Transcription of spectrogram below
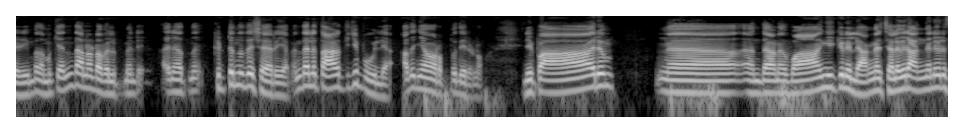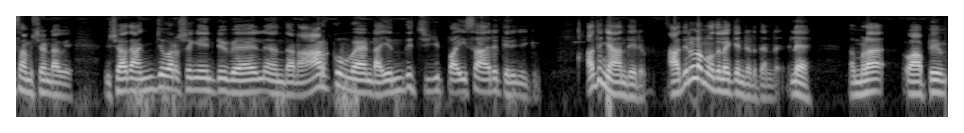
കഴിയുമ്പോൾ നമുക്ക് എന്താണോ ഡെവലപ്മെന്റ് അതിനകത്ത് നിന്ന് കിട്ടുന്നത് ഷെയർ ചെയ്യാം. എന്തായാലും താഴത്തേക്ക് പോവില്ല. അത് ഞാൻ ഉറപ്പ് തരണം ഇനിയിപ്പോൾ ആരും എന്താണ് വാങ്ങിക്കണില്ല. അങ്ങനെ ചിലവർ അങ്ങനെ ഒരു സംശയം ഉണ്ടാവുകയെ അത് അഞ്ച് വർഷം കഴിഞ്ഞിട്ട് വേ എന്താണ് ആർക്കും വേണ്ട എന്ത് ചെയ്യും പൈസ ആര് തിരിഞ്ഞിരിക്കും അത് ഞാൻ തരും. അതിനുള്ള മുതലൊക്കെ എന്റെ അടുത്തുണ്ട് അല്ലേ? നമ്മളെ വാപ്പയും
